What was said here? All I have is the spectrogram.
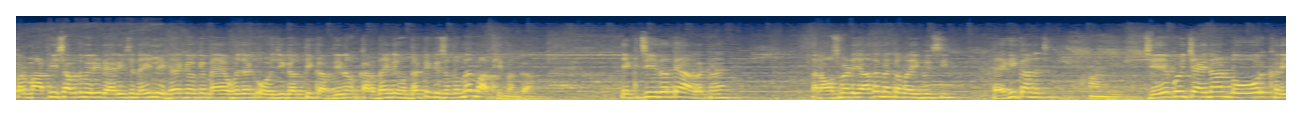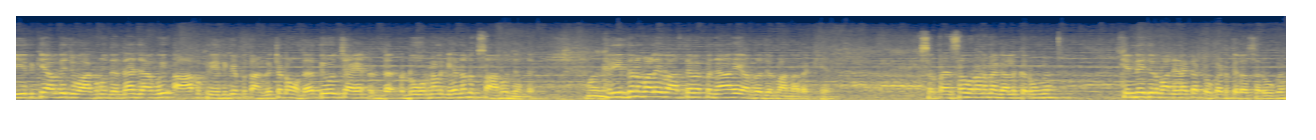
ਪਰ ਮਾਫੀ ਸ਼ਬਦ ਮੇਰੀ ਡਾਇਰੀ 'ਚ ਨਹੀਂ ਲਿਖਿਆ ਕਿਉਂਕਿ ਮੈਂ ਉਹੋ ਜਿਹਾ ਉਹੋ ਜਿਹੀ ਗਲਤੀ ਕਰਦੀ ਨਾ ਕਰਦਾ ਹੀ ਨਹੀਂ ਹੁੰਦਾ ਕਿ ਕਿਸੇ ਤੋਂ ਮੈਂ ਮਾਫੀ ਮੰਗਾ। ਇੱਕ ਚੀਜ਼ ਦਾ ਧਿਆਨ ਰੱਖਣਾ ਅਨਾਉਂਸਮੈਂਟ ਯਾਦ ਹੈ ਮੈਂ ਕਰਵਾਈ ਹੋਈ ਸੀ। ਹੈਗੀ ਕੰਨ 'ਚ? ਹਾਂਜੀ। ਜੇ ਕੋਈ ਚਾਈਨਾ ਡੋਰ ਖਰੀਦ ਕੇ ਆਪਦੇ ਜਵਾਕ ਨੂੰ ਦਿੰਦਾ ਜਾਂ ਕੋਈ ਆਪ ਖਰੀਦ ਕੇ ਪਤੰਗ ਚੜਾਉਂਦਾ ਤੇ ਉਹ ਚਾਈ- ਡ- ਡੋਰ ਨਾਲ ਕਿਸੇ ਦਾ ਨੁਕਸਾਨ ਹੋ ਜਾਂਦਾ। ਹੈ। ਖਰੀਦਣ ਵਾਲੇ ਵਾਸਤੇ ਮੈਂ 50000 ਦਾ ਜੁਰਮਾਨਾ ਰੱਖਿਆ। ਸਰਪੰਚ ਸਾਹਿਬ ਹੋਰਾਂ ਨਾਲ ਮੈਂ ਗੱਲ ਕਰੂੰਗਾ। ਕਿੰਨੇ ਜੁਰਮਾਨੇ ਨਾਲ ਘੱਟੋ ਘੱਟ ਤੇਰਾ ਸਰੂਗਾ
